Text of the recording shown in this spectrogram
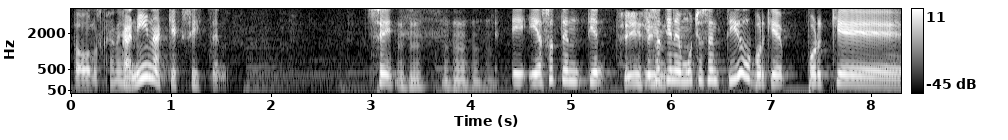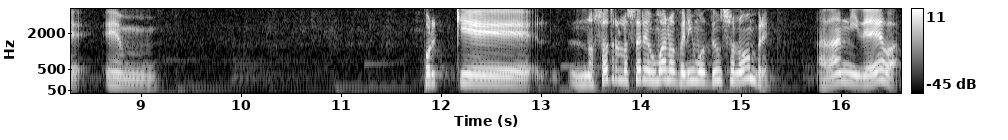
Todos los caninos. caninas que existen. Sí. Y, y eso, ten- tien- Sí, y sí. eso tiene mucho sentido porque, porque, em, porque nosotros los seres humanos venimos de un solo hombre, Adán y de Eva.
